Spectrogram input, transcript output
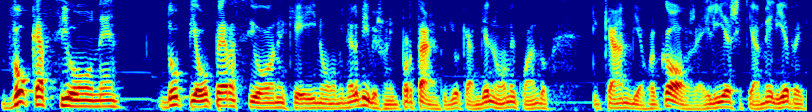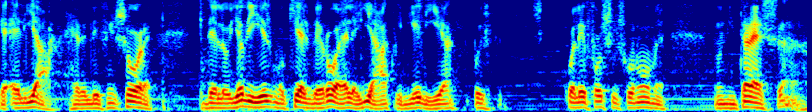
vocazione, doppia operazione che i nomi nella Bibbia sono importanti. Dio cambia il nome quando ti cambia qualcosa. Elia si chiama Elia perché Elia era il difensore dello Yavismo, chi è il vero El? Elia, quindi Elia, poi quale fosse il suo nome non interessa,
